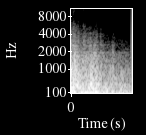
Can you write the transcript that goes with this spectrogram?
you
